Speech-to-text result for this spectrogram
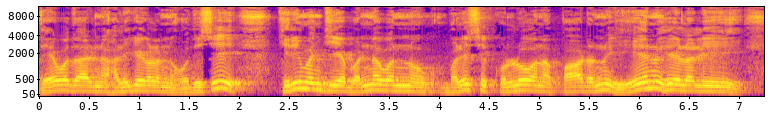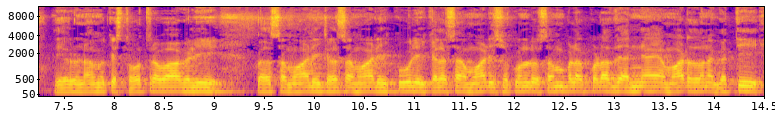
ದೇವದಾರಿನ ಹಳಿಗೆಗಳನ್ನು ಹೊದಿಸಿ, ಕಿರಿಮಂಜಿಯ ಬಣ್ಣವನ್ನು ಬಳಸಿಕೊಳ್ಳುವನ ಪಾಡನ್ನು ಏನು ಹೇಳಲಿ? ದೇವರ ನಾಮಕ್ಕೆ ಸ್ತೋತ್ರವಾಗಲಿ. ಕೆಲಸ ಮಾಡಿ ಕೆಲಸ ಮಾಡಿ, ಕೂಲಿ ಕೆಲಸ ಮಾಡಿಸಿಕೊಂಡು ಸಂಬಳ ಕೊಡದೆ ಅನ್ಯಾಯ ಮಾಡದವನ ಗತಿ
